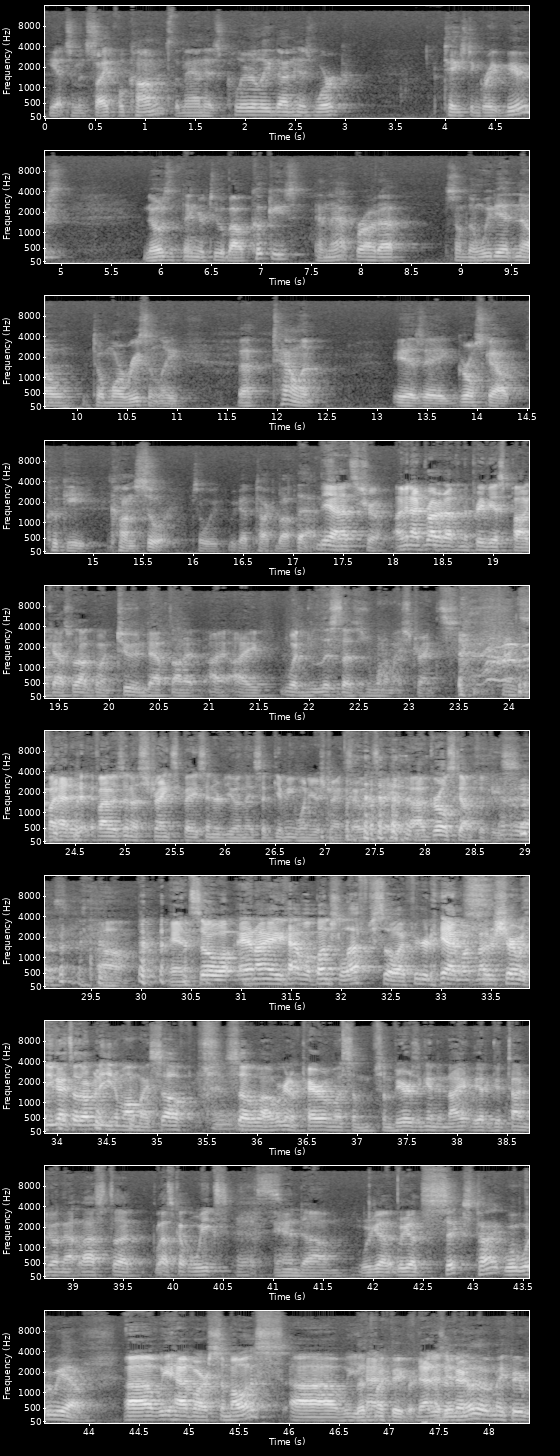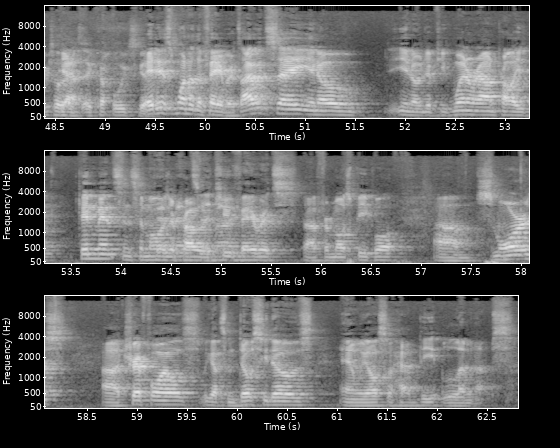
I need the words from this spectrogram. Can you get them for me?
He had some insightful comments. The man has clearly done his work tasting great beers, knows a thing or two about cookies, and that brought up something we didn't know until more recently that talent is a Girl Scout cookie connoisseur. So we, we got to talk about that. Yeah, that's true. I mean, I brought it up in the previous podcast without going too in depth on it. I, I would list that as one of my strengths. if I had, it, if I was in a strengths-based interview and they said, "Give me one of your strengths," I would say uh, Girl Scout cookies. Um, and so, and I have a bunch left, so I figured, hey, I might better share them with you guys. So I'm going to eat them all myself. So uh, we're going to pair them with some some beers again tonight. We had a good time doing that last uh, last couple weeks. Yes. And um, We got we got six type. What, what do we have? uh, we have our Samoas. Uh, we That's had- my favorite. That is I a didn't very, know that was my favorite till Yeah. a couple weeks ago. It is one of the favorites. I would say, you know, you know, if you went around, probably Thin Mints and Samoas Thin are probably are the two mine. favorites uh, for most people. Um, s'mores, uh, trefoils. We got some do-si-dos, and we also have the lemon ups.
